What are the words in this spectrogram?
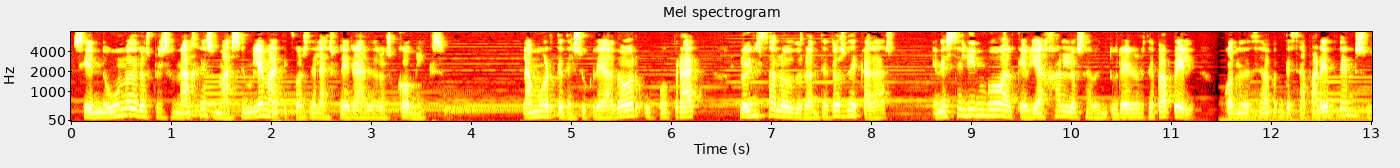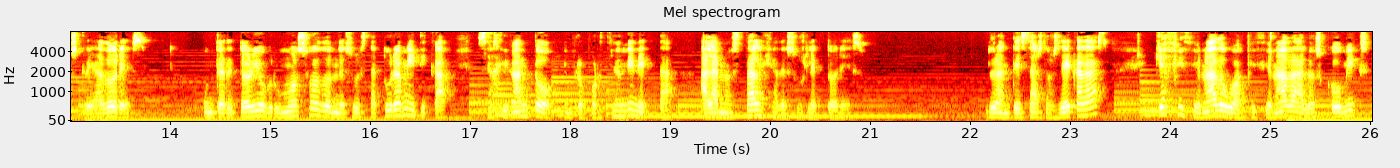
siendo uno de los personajes más emblemáticos de la esfera de los cómics. La muerte de su creador, Hugo Pratt, lo instaló durante dos décadas en ese limbo al que viajan los aventureros de papel cuando desaparecen sus creadores, un territorio brumoso donde su estatura mítica se agigantó en proporción directa a la nostalgia de sus lectores. Durante esas dos décadas, ¿qué aficionado o aficionada a los cómics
